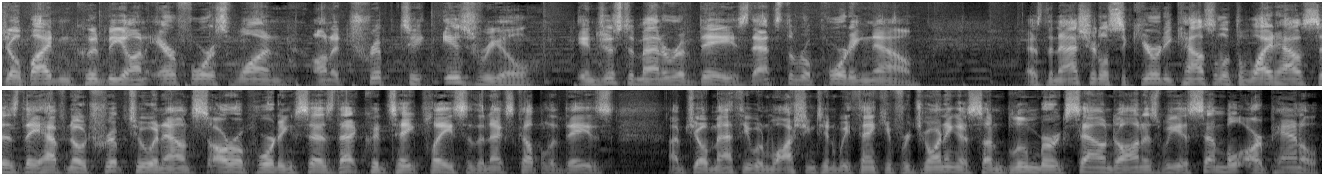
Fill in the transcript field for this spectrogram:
Joe Biden could be on Air Force One on a trip to Israel in just a matter of days. That's the reporting now. As the National Security Council at the White House says they have no trip to announce, our reporting says that could take place in the next couple of days. I'm Joe Mathieu in Washington. We thank you for joining us on Bloomberg Sound On as we assemble our panel.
